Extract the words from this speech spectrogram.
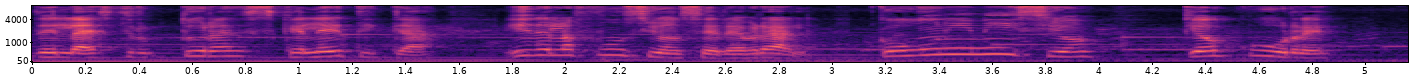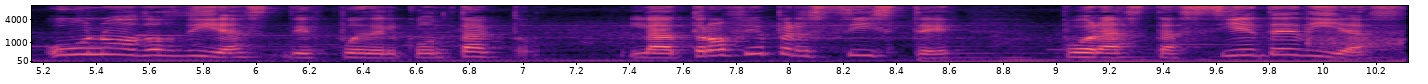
de la estructura esquelética y de la función cerebral, con un inicio que ocurre uno o dos días después del contacto. La atrofia persiste por hasta siete días,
